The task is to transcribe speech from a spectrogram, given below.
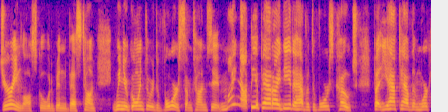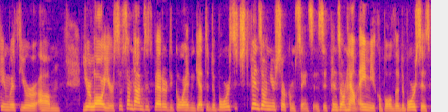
During law school would have been the best time. When you're going through a divorce sometimes it might not be a bad idea to have a divorce coach but you have to have them working with your um, your lawyer. So sometimes it's better to go ahead and get the divorce. It just depends on your circumstances. It depends on how amicable the divorce is.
